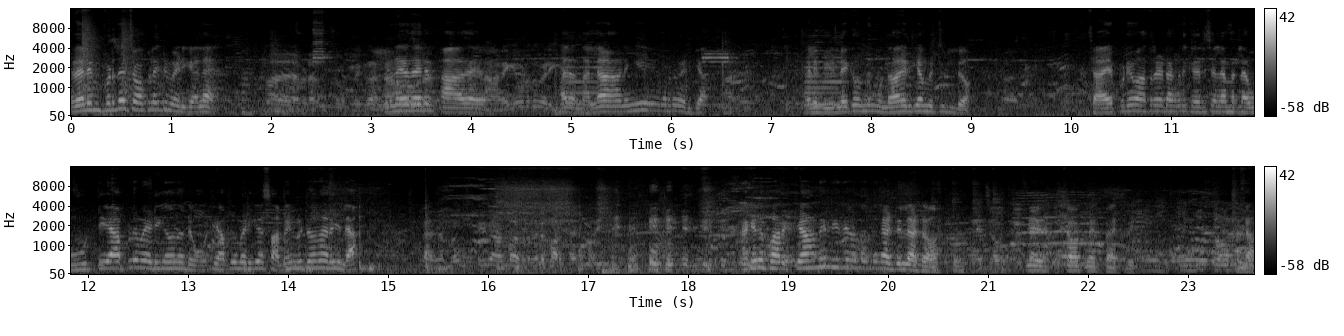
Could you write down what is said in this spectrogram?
ഏതായാലും ഇവിടുത്തെ ചോക്ലേറ്റ് മേടിക്കാം അല്ലേ? ഇവിടുന്ന് ഏതായാലും ആ അതെ. അതെ നല്ലതാണെങ്കിൽ ഇവിടുന്ന് മേടിക്കാം. അല്ലെങ്കിൽ വീട്ടിലേക്ക് ഒന്നും കൊണ്ടുപോകാതിരിക്കാൻ പറ്റില്ലല്ലോ. ചായപ്പൊടി മാത്രമായിട്ട് അങ്ങോട്ട് കയറി ചെല്ലാൻ പറ്റില്ല. ഊട്ടി ആപ്പിൾ മേടിക്കണമെന്നുണ്ട്. ഊട്ടി ആപ്പിൾ മേടിക്കാൻ സമയം കിട്ടുമെന്ന് അറിയില്ല. അങ്ങനെ പറിക്കാവുന്ന രീതിയിലൊന്നും കണ്ടില്ല കേട്ടോ. ചോക്ലേറ്റ് ഫാക്ടറി ഉണ്ടോ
